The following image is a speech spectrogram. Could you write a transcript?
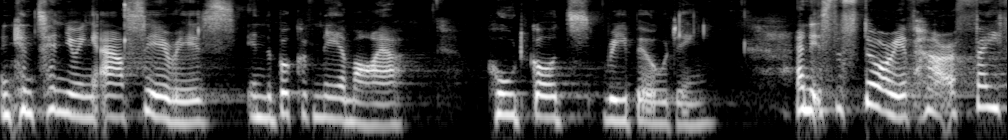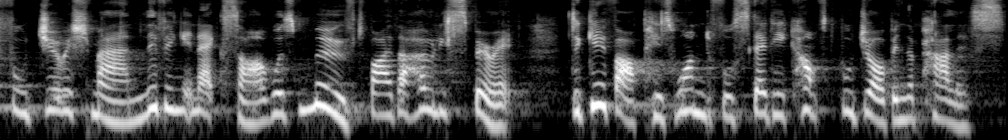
and continuing our series in the book of Nehemiah called God's Rebuilding. And it's the story of how a faithful Jewish man living in exile was moved by the Holy Spirit to give up his wonderful, steady, comfortable job in the palace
